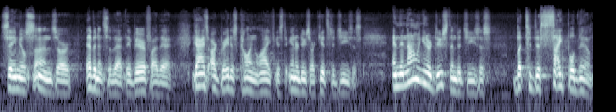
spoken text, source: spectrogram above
Samuel's sons are evidence of that, they verify that. Guys, our greatest calling in life is to introduce our kids to Jesus. And then not only introduce them to Jesus, but to disciple them,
